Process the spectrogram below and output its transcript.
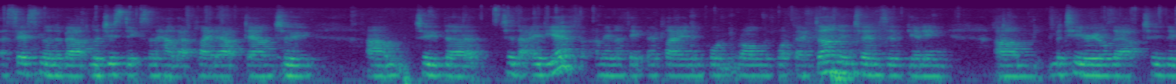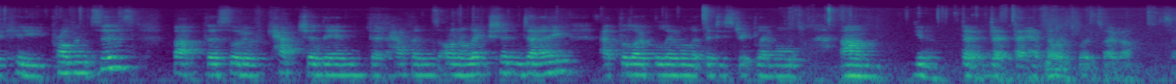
assessment about logistics and how that played out down to um, to the to the ADF. I mean, I think they play an important role with what they've done in terms of getting um, materials out to the key provinces. But the sort of capture then that happens on election day at the local level, at the district level, um, you know, that, they have no influence over. So.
